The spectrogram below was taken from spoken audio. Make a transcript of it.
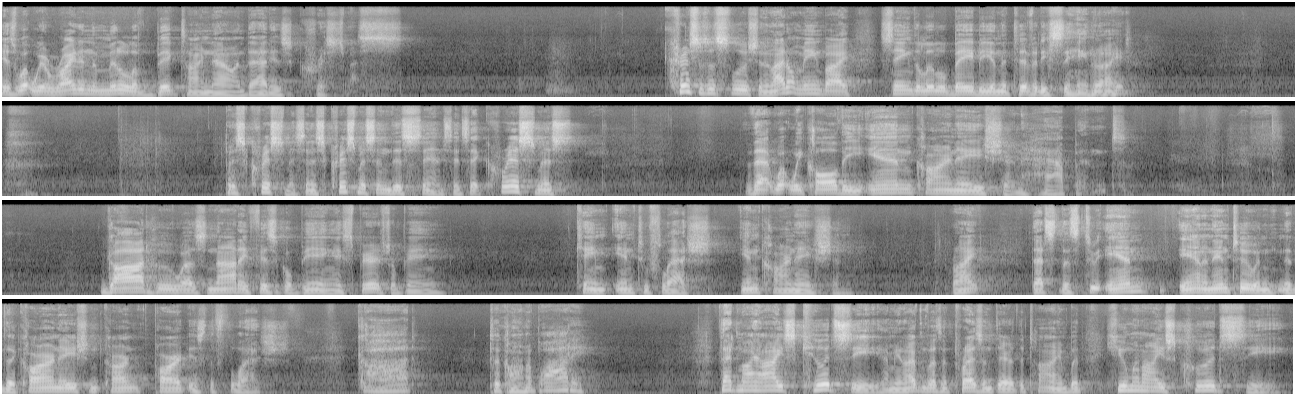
is what we're right in the middle of big time now, and that is Christmas. Christmas is a solution, and I don't mean by seeing the little baby in the nativity scene, right? But it's Christmas, and it's Christmas in this sense. It's at Christmas that what we call the incarnation happened. God, who was not a physical being, a spiritual being, came into flesh, incarnation. Right? That's the two in, in and into, and the carnation carn part is the flesh. God took on a body that my eyes could see. I mean, I wasn't present there at the time, but human eyes could see.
